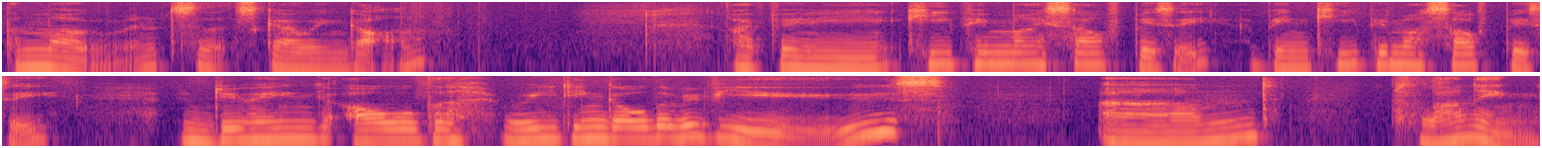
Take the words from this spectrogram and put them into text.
the moment that's going on. I've been keeping myself busy. I've been keeping myself busy doing all the reading all the reviews and planning.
